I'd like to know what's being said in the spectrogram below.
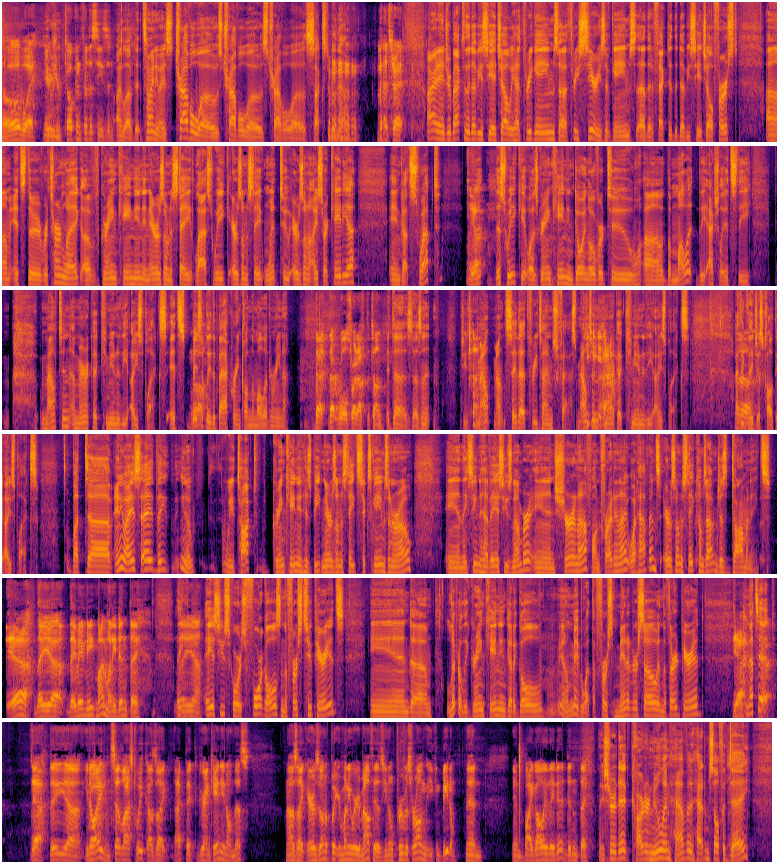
oh boy, here's your token for the season. I loved it. So, anyways, travel woes, travel woes, travel woes. Sucks to be them. That's right. All right, Andrew, back to the WCHL. We had three games, uh, three series of games uh, that affected the WCHL. First, um, it's the return leg of Grand Canyon in Arizona State. Last week, Arizona State went to Arizona Ice Arcadia and got swept. Yep. This week, it was Grand Canyon going over to uh, the Mullet. The actually, it's the Mountain America Community Iceplex. It's basically the back rink on the Mullet Arena. That that rolls right off the tongue. It does, doesn't it? Geez, Mount, Mount, say that three times fast. Mountain Yeah. America Community Iceplex. I think they just call it the Iceplex. But uh, anyways, uh, they you know we talked. Grand Canyon has beaten Arizona State six games in a row, and they seem to have ASU's number. And sure enough, on Friday night, what happens? Arizona State comes out and just dominates. Yeah, they uh, they made me eat my money, didn't they? They, They, uh, ASU scores four goals in the first two periods, and um, literally Grand Canyon got a goal. You know, maybe what the first minute or so in the third period, Yeah, and that's it. Yeah, they. Uh, you know, I even said last week I was like, I picked Grand Canyon on this, and I was like, Arizona, put your money where your mouth is. You know, prove us wrong that you can beat them, and and by golly, they did, didn't they? They sure did. Carter Newland have a, had himself a day.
